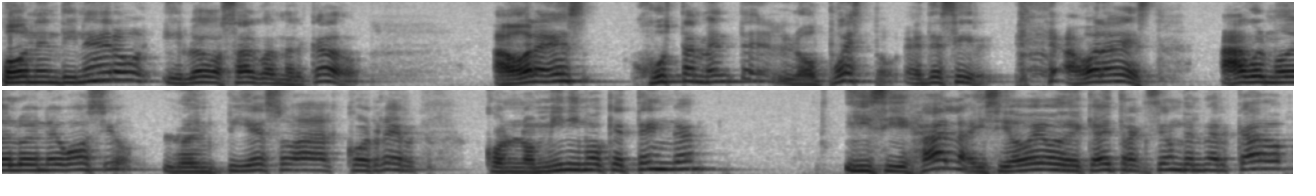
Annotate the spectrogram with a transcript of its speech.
ponen dinero y luego salgo al mercado. Ahora es justamente lo opuesto. Es decir, ahora es, hago el modelo de negocio, lo empiezo a correr con lo mínimo que tenga y si jala y si yo veo de que hay tracción del mercado,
